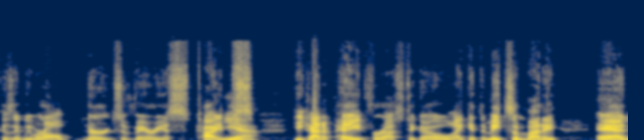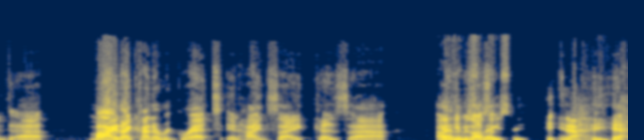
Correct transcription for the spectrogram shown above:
because we were all nerds of various types. Yeah. he kind of paid for us to go like get to meet somebody, and uh, mine I kind of regret in hindsight because uh, he was also Spacey. he- yeah yeah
